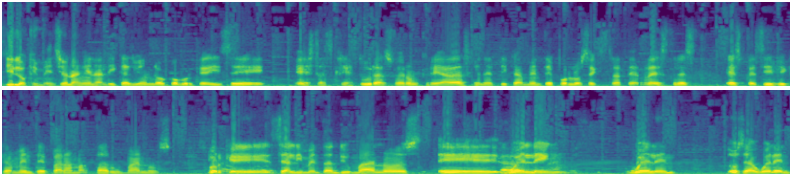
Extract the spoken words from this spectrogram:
y lo que mencionan en Alica es bien loco porque dice estas criaturas fueron creadas genéticamente por los extraterrestres específicamente para matar humanos, porque se alimentan de humanos, eh, huelen, huelen, o sea, huelen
